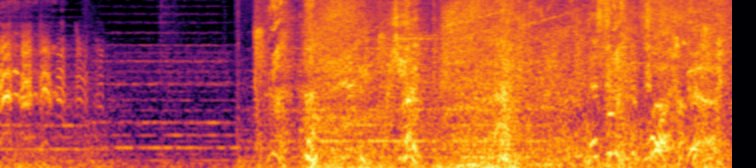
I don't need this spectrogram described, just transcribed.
deployed.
